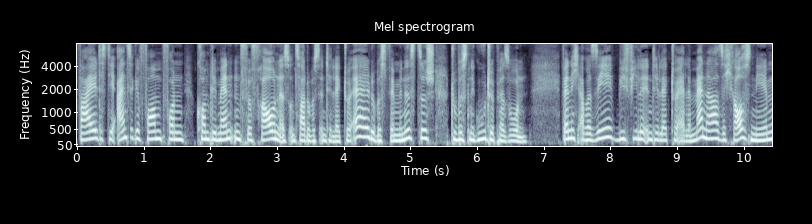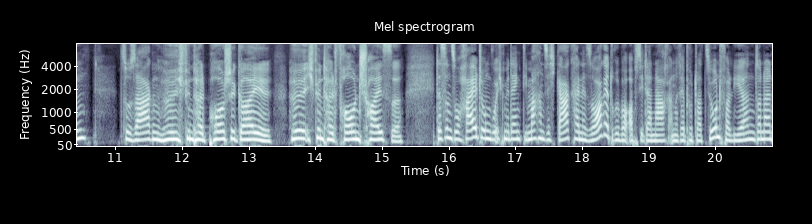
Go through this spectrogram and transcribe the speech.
weil das die einzige Form von Komplimenten für Frauen ist. Und zwar, du bist intellektuell, du bist feministisch, du bist eine gute Person. Wenn ich aber sehe, wie viele intellektuelle Männer sich rausnehmen, zu sagen, ich finde halt Porsche geil, ich finde halt Frauen scheiße. Das sind so Haltungen, wo ich mir denke, die machen sich gar keine Sorge drüber, ob sie danach an Reputation verlieren, sondern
